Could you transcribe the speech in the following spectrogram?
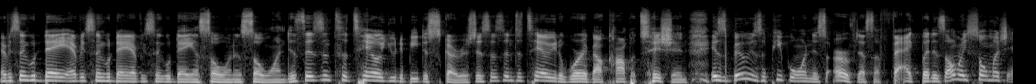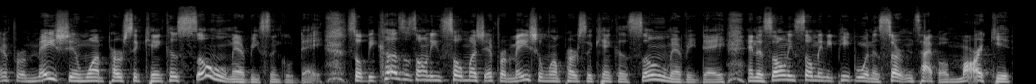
Every single day, every single day, every single day, and so on and so on. This isn't to tell you to be discouraged. This isn't to tell you to worry about competition. It's billions of people on this earth. That's a fact. But it's only so much information one person can consume every single day. So because it's only so much information one person can consume every day, and it's only so many people in a certain type of market,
